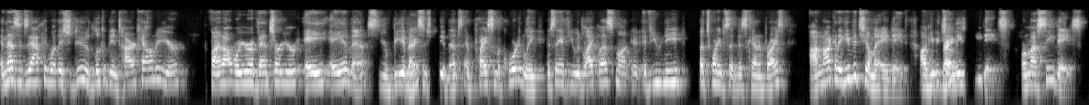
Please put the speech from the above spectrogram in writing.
and that's exactly what they should do. Look at the entire calendar year, find out where your events are, your A A events, your B events, right. and C events, and price them accordingly. And say if you would like less money, if you need a twenty percent discounted price, I'm not going to give it to you on my A date. I'll give it to right. you on these B dates or my C dates.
